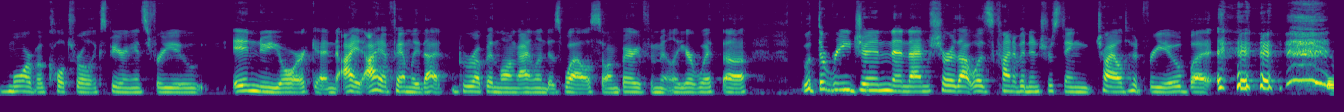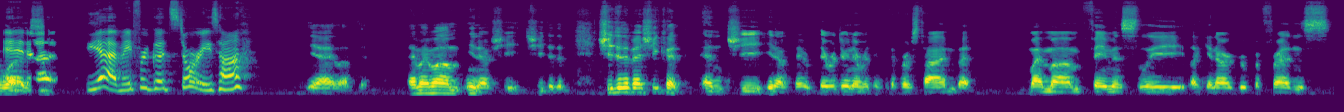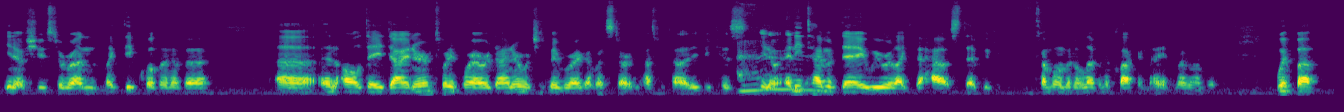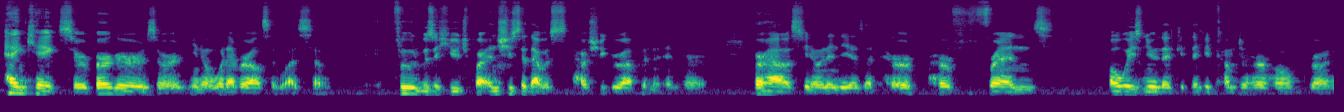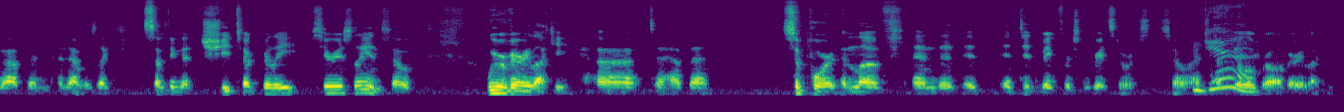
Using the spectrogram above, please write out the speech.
more of a cultural experience for you in New York. And I, I have family that grew up in Long Island as well, so I'm very familiar with uh with the region, and I'm sure that was kind of an interesting childhood for you. But it, it uh, yeah, made for good stories, huh? Yeah, I loved it and my mom, you know, she she did the she did the best she could, and she, you know, they they were doing everything for the first time. But my mom, famously, like in our group of friends, you know, she used to run like the equivalent of a uh, an all day diner, twenty four hour diner, which is maybe where I got my start in hospitality because you know any time of day we were like the house that we could come home at eleven o'clock at night. My mom would whip up pancakes or burgers or you know whatever else it was. So food was a huge part, and she said that was how she grew up in, in her her house, you know, in India, is that her her friends always knew that they could come to her home growing up, and and that was like something that she took really seriously, and so we were very lucky uh, to have that support and love, and it, it it did make for some great stories. So I, yeah. I feel overall very lucky.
